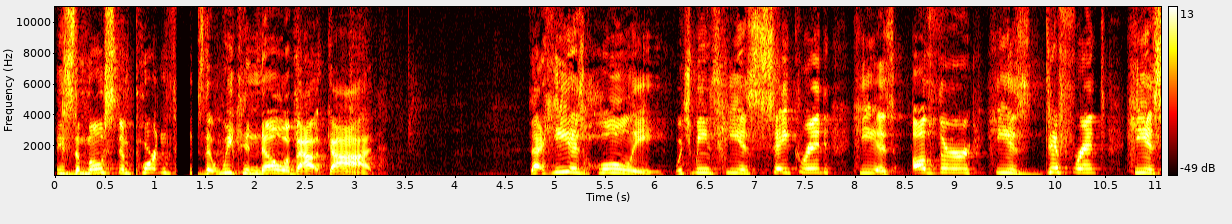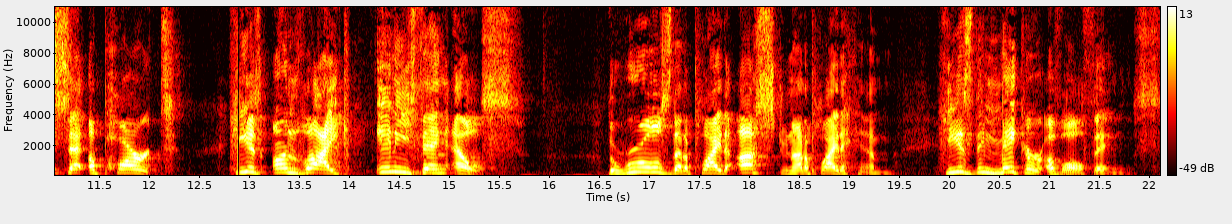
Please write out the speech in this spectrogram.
is the most important things that we can know about God. That he is holy, which means he is sacred, he is other, he is different, he is set apart. He is unlike anything else. The rules that apply to us do not apply to him. He is the maker of all things.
